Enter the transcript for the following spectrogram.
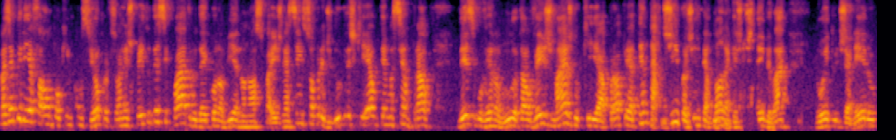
Mas eu queria falar um pouquinho com o senhor, professor, a respeito desse quadro da economia no nosso país, né? Sem sombra de dúvidas, que é o tema central desse governo Lula, talvez mais do que a própria tentativa de intentona que a gente teve lá no 8 de janeiro.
